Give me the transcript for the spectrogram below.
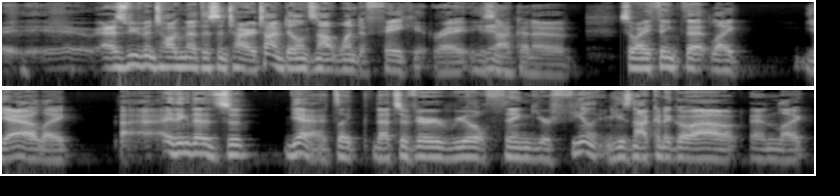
as we've been talking about this entire time, Dylan's not one to fake it, right? He's Yeah. not gonna. So I think that, like, yeah, like I think that it's a yeah, it's like that's a very real thing you're feeling. He's not gonna go out and like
